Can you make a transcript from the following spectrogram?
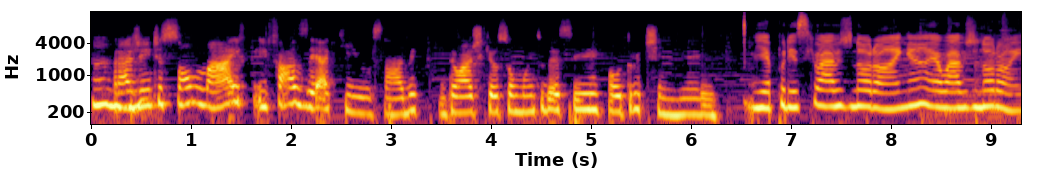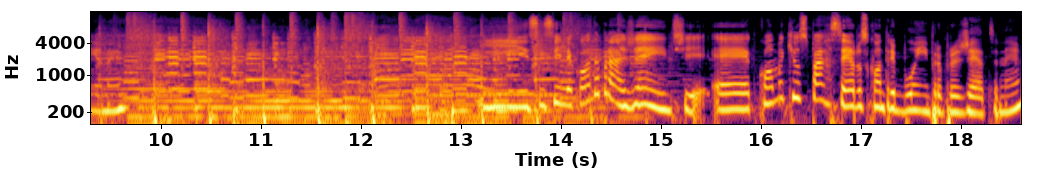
uhum. pra gente somar e, e fazer aquilo, sabe? Então acho que eu sou muito desse outro time aí. E é por isso que o Aves de Noronha é o Aves de Noronha, né? Cecília, conta pra gente é, como que os parceiros contribuem para o projeto, né?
